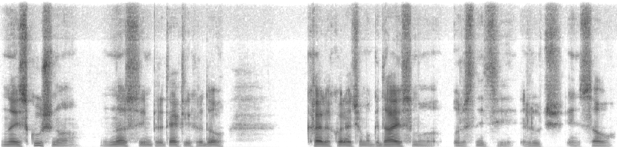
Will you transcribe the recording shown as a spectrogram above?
na izkušnjo nas in preteklih rodov, kaj lahko rečemo, kdaj smo v resnici luč in sol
